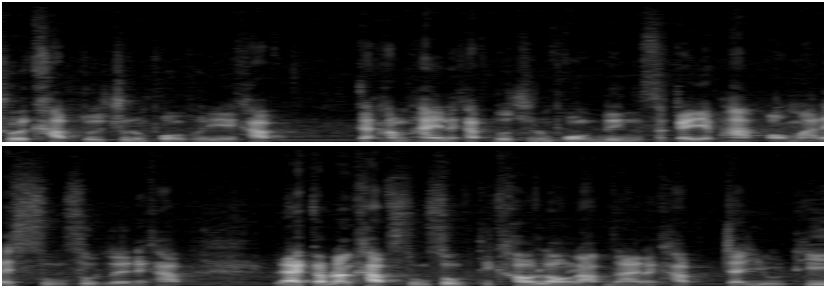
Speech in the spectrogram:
ช่วยขับตัวชุดลำโพงตัวนี้นครับจะทำให้นะครับตัวชุดลำโพงดึงศักยภาพออกมาได้สูงสุดเลยนะครับ และกำลังขับสูงสุดที่เขารองรับได้นะครับ จะอยู่ที่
